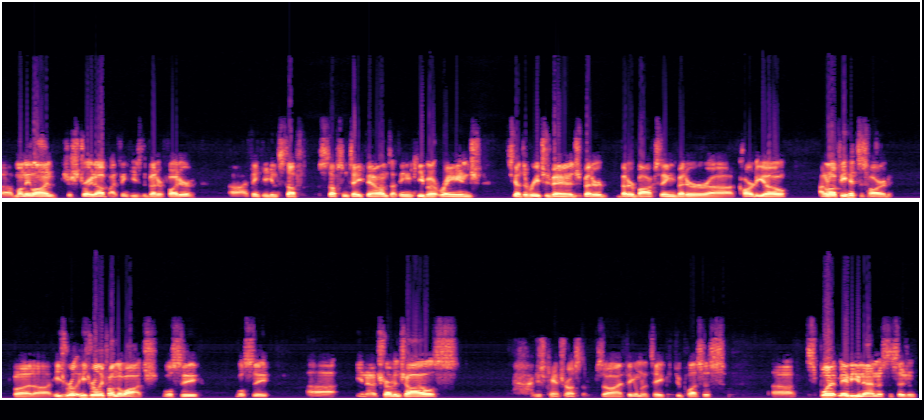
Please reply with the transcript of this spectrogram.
Uh, money line, just straight up. I think he's the better fighter. Uh, I think he can stuff stuff some takedowns. I think he can keep him at range. He's got the reach advantage, better better boxing, better uh, cardio. I don't know if he hits as hard, but uh, he's really he's really fun to watch. We'll see, we'll see. Uh, you know, Trevin Giles, I just can't trust him. So I think I'm going to take Du Plessis. Uh, split, maybe unanimous decision.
